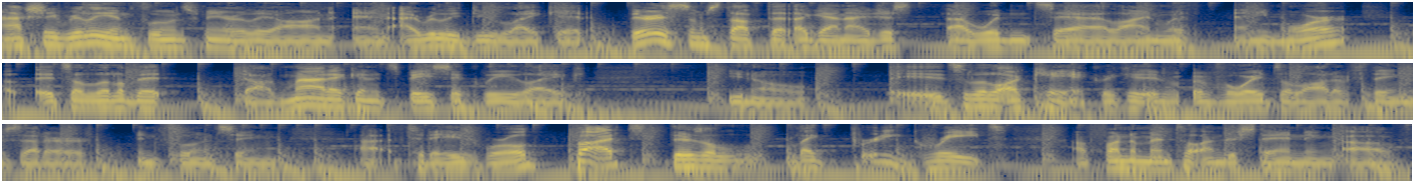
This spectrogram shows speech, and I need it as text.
actually really influenced me early on and I really do like it. There is some stuff that again I just I wouldn't say I align with anymore. It's a little bit dogmatic and it's basically like you know it's a little archaic like it avoids a lot of things that are influencing uh, today's world but there's a like pretty great uh, fundamental understanding of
